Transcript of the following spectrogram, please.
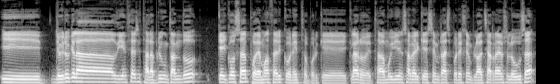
y yo creo que la audiencia se estará preguntando qué cosas podemos hacer con esto, porque claro, está muy bien saber que SEMrush, por ejemplo, HREVs lo usa,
